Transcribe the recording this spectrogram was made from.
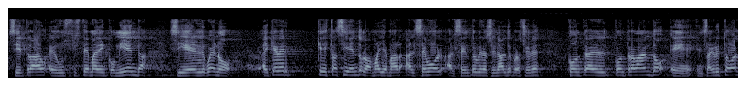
si el trabajo es un sistema de encomienda, si él, bueno, hay que ver qué está haciendo, lo vamos a llamar al CEBOL, al Centro Binacional de Operaciones contra el Contrabando eh, en San Cristóbal,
